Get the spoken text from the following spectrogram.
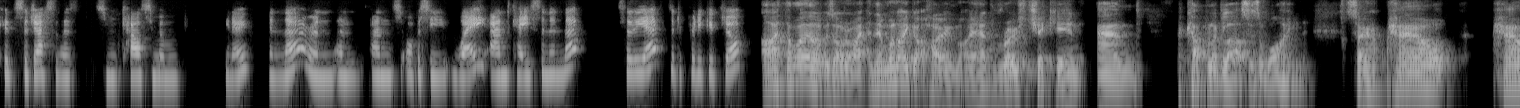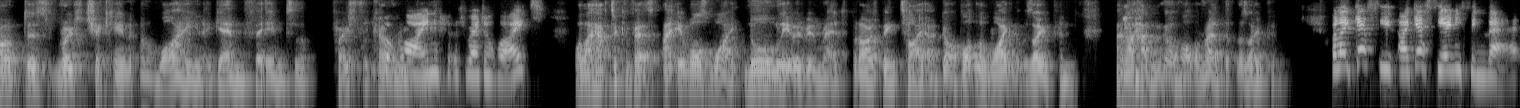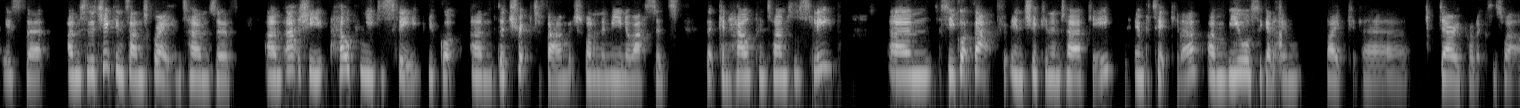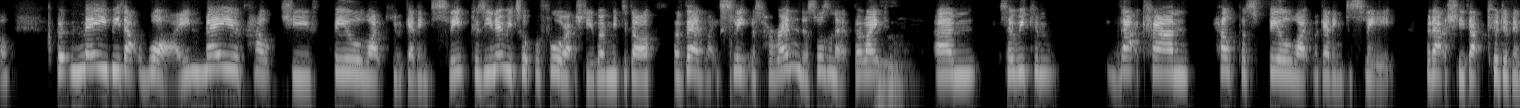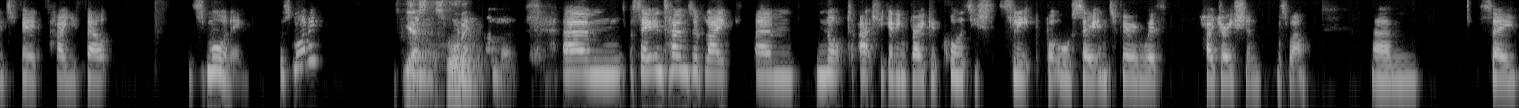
could suggest that there's some calcium and you know in there and and and obviously whey and casein in there. So yeah did a pretty good job. I thought it was all right. And then when I got home, I had roast chicken and a couple of glasses of wine. So how how does roast chicken and wine again fit into the post recovery? Wine, if it was red or white. Well, I have to confess, I, it was white. Normally, it would have been red, but I was being tight. I'd got a bottle of white that was open, and I hadn't got a bottle of red that was open. Well, I guess you, I guess the only thing there is that um, so the chicken sounds great in terms of um, actually helping you to sleep. You've got um, the tryptophan, which is one of the amino acids that can help in terms of sleep. Um, so you've got that in chicken and turkey in particular. Um, you also get it in like uh, dairy products as well. But maybe that wine may have helped you feel like you were getting to sleep because you know we talked before actually when we did our event like sleep was horrendous, wasn't it? But like, mm. um, so we can that can help us feel like we're getting to sleep, but actually that could have interfered with how you felt this morning. This morning? Yes, this morning. Um, so in terms of like um, not actually getting very good quality sleep, but also interfering with hydration as well. Um, so,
